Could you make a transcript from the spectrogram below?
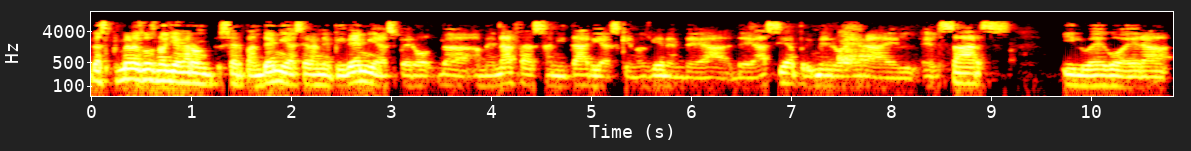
las primeras dos no llegaron a ser pandemias, eran epidemias, pero amenazas sanitarias que nos vienen de, de Asia. Primero era el, el SARS y luego era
